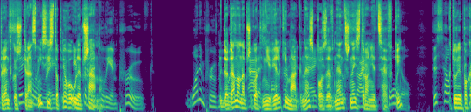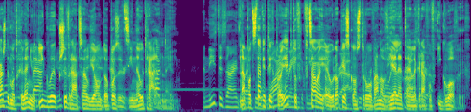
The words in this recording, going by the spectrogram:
Prędkość transmisji stopniowo ulepszano. Dodano na przykład niewielki magnes po zewnętrznej stronie cewki, który po każdym odchyleniu igły przywracał ją do pozycji neutralnej. Na podstawie tych projektów w całej Europie skonstruowano wiele telegrafów igłowych.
